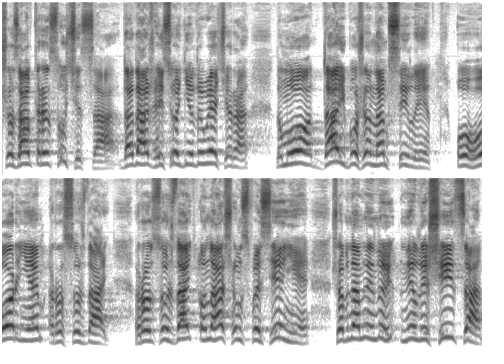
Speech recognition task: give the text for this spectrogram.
що завтра случиться, да навіть сьогодні до вечора. Тому дай Боже нам сили огорням розсуждати, розсуждати о нашому спасінні, щоб нам не, не лишитися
